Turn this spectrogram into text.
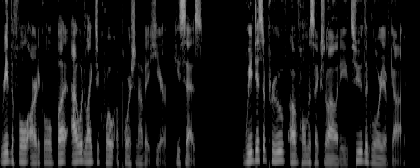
read the full article, but I would like to quote a portion of it here. He says, We disapprove of homosexuality to the glory of God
